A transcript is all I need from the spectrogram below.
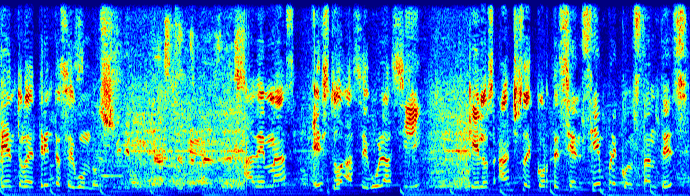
dentro de 30 segundos. Además, esto asegura así que los anchos de corte sean siempre constantes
